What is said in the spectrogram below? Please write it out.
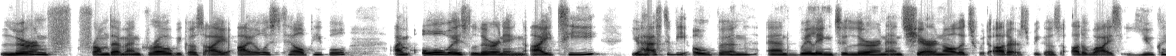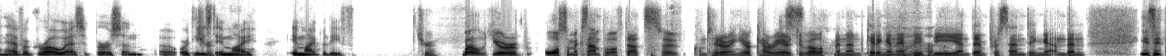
learn f- from them and grow because I, I always tell people i'm always learning. It you have to be open and willing to learn and share knowledge with others because otherwise you can never grow as a person uh, or at least in my in my belief. True. Well, you're an awesome example of that. So considering your career yes. development and getting an MVP and then presenting, and then is it?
